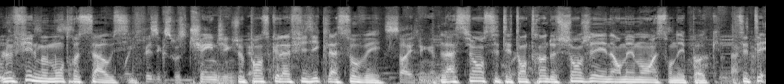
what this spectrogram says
Le film montre ça aussi. Je pense que la physique l'a sauvé. La science était en train de changer énormément à son époque. C'était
